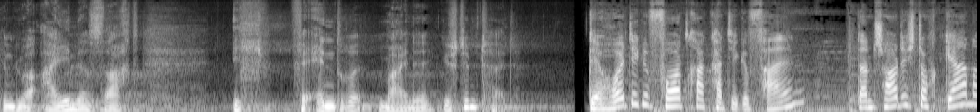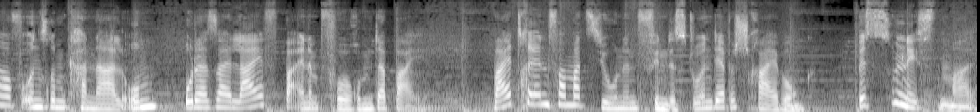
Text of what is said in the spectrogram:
wenn nur einer sagt, ich verändere meine Gestimmtheit. Der heutige Vortrag hat dir gefallen? Dann schau dich doch gerne auf unserem Kanal um oder sei live bei einem Forum dabei. Weitere Informationen findest du in der Beschreibung. Bis zum nächsten Mal.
